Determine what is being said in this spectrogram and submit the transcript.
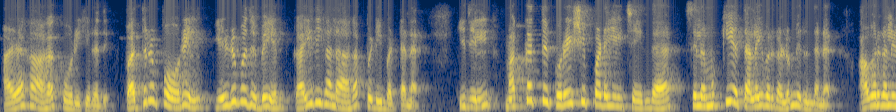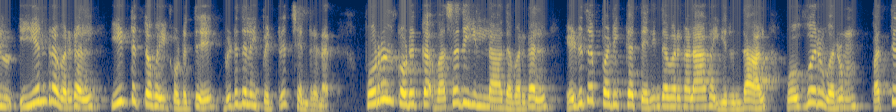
அழகாக கூறுகிறது. பத்ருப்போரில் எழுபது பேர் கைதிகளாக பிடிபட்டனர். இதில் மக்கத்து குறைஷி படையைச் சேர்ந்த சில முக்கிய தலைவர்களும் இருந்தனர். அவர்களில் இயன்றவர்கள் ஈட்டுத்தொகை கொடுத்து விடுதலை பெற்று சென்றனர். பொருள் கொடுக்க வசதி இல்லாதவர்கள் எழுத படிக்க தெரிந்தவர்களாக இருந்தால் ஒவ்வொருவரும் பத்து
